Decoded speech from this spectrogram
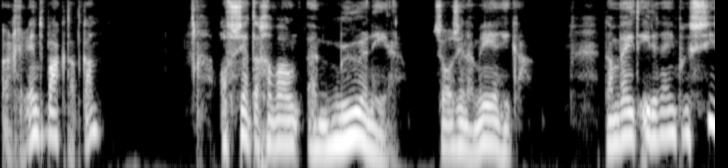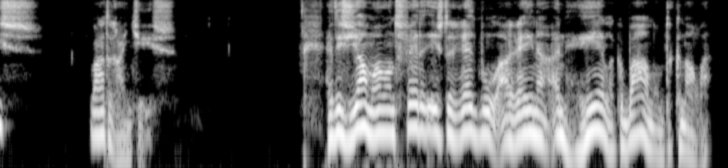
een grindbak, dat kan. Of zet er gewoon een muur neer, zoals in Amerika. Dan weet iedereen precies waar het randje is. Het is jammer, want verder is de Red Bull Arena een heerlijke baan om te knallen.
